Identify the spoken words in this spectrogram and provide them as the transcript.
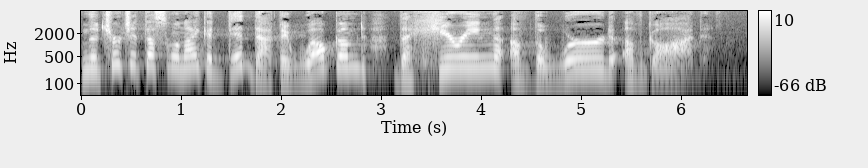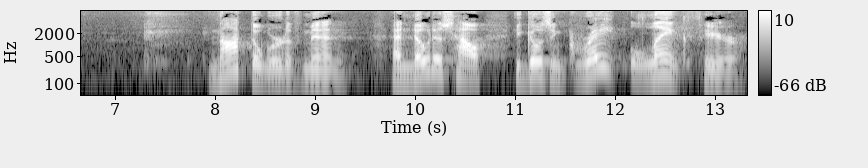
And the church at Thessalonica did that. They welcomed the hearing of the Word of God, not the Word of men. And notice how he goes in great length here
